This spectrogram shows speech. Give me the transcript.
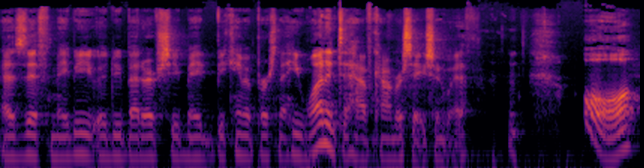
as if maybe it would be better if she made became a person that he wanted to have conversation with. Or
